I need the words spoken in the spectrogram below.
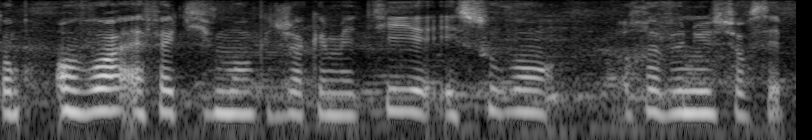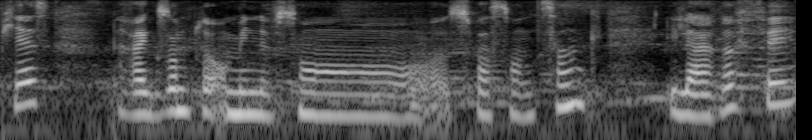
Donc on voit effectivement que Giacometti est souvent revenu sur ces pièces. Par exemple, en 1965, il a refait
